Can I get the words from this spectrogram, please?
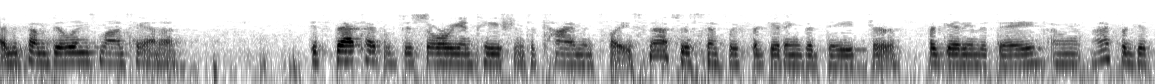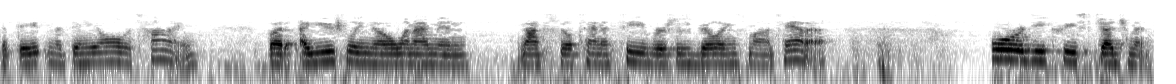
I become Billings, Montana. It's that type of disorientation to time and place, not just simply forgetting the date or forgetting the day. I mean, I forget the date and the day all the time, but I usually know when I'm in Knoxville, Tennessee versus Billings, Montana. Or decreased judgment.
